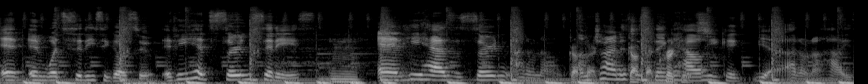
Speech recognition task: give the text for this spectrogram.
if in what cities he goes to. If he hits certain cities Mm, and he has a certain, I don't know. Got I'm that- trying to just think how he could. Yeah, I don't know how he's.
